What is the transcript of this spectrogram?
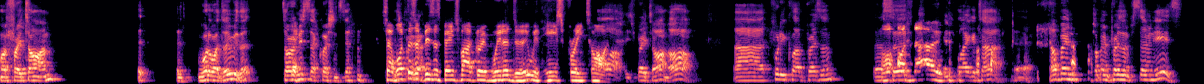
my free time. It, it, what do I do with it? Sorry, yeah. I missed that question, Stephen. So, what does a business benchmark group winner do with his free time? Oh, his free time. Oh, uh, footy club president, uh, Oh, no. and play guitar. Yeah, I've been I've been president for seven years.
